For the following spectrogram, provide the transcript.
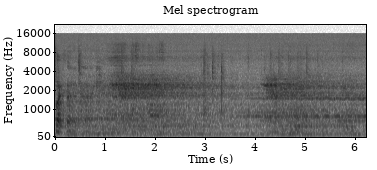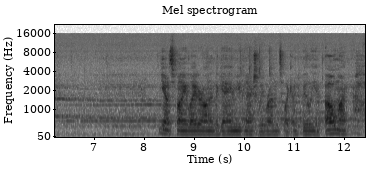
Fuck that attack. You know, it's funny, later on in the game, you can actually run into like a billion. Oh my. Oh.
